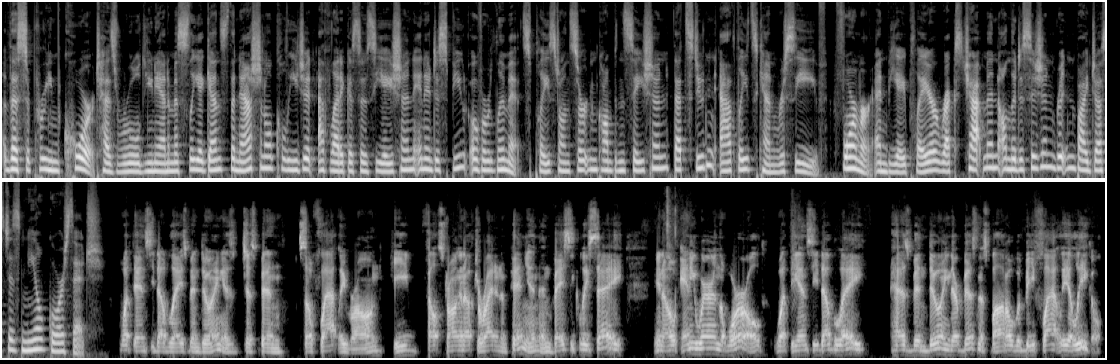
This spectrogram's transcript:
The Supreme Court has ruled unanimously against the National Collegiate Athletic Association in a dispute over limits placed on certain compensation that student athletes can receive. Former NBA player Rex Chapman on the decision written by Justice Neil Gorsuch. What the NCAA has been doing has just been so flatly wrong. He felt strong enough to write an opinion and basically say, you know, anywhere in the world, what the NCAA has been doing, their business model would be flatly illegal.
